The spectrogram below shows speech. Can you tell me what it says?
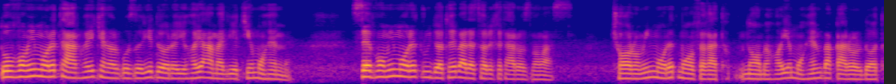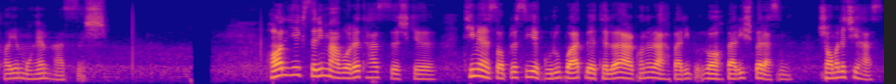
دومین مورد طرحهای کنارگذاری دارایی های عملیاتی مهمه. سومین مورد رویدادهای بعد از تاریخ ترازنامه است. چهارمین مورد موافقت نامه های مهم و قراردادهای مهم هستش. حال یک سری موارد هستش که تیم حسابرسی گروه باید به اطلاع ارکان رهبری راهبریش برسونه. شامل چی هست؟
